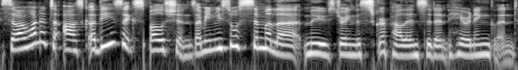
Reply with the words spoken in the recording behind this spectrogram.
So I wanted to ask: Are these expulsions? I mean, we saw similar moves during the Skripal incident here in England.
